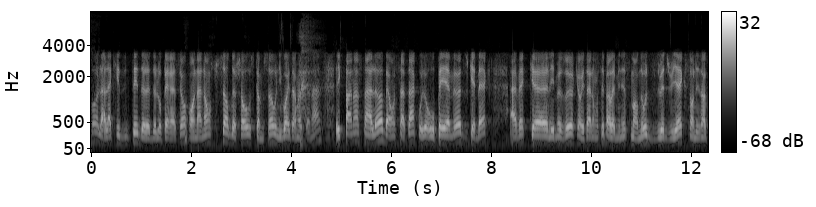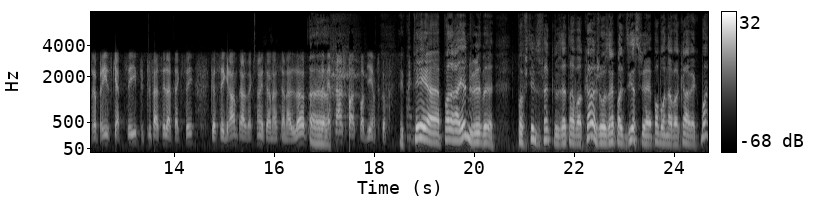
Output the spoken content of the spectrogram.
pas la, la crédibilité de, l'opération, qu'on annonce toutes sortes de choses comme ça au niveau international, et que pendant ce temps-là, ben, on s'attaque aux PME du Québec avec euh, les mesures qui ont été annoncées par le ministre Morneau le 18 juillet, qui sont des entreprises captives puis plus faciles à taxer que ces grandes transactions internationales-là. Euh, le message passe pas bien, en tout cas. Écoutez, euh, Paul Ryan, je vais profiter du fait que vous êtes avocat. Je n'oserais pas le dire si je n'avais pas bon avocat avec moi.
